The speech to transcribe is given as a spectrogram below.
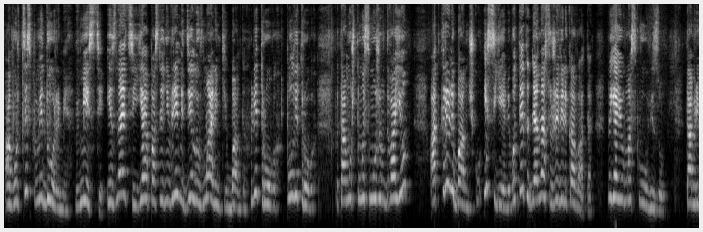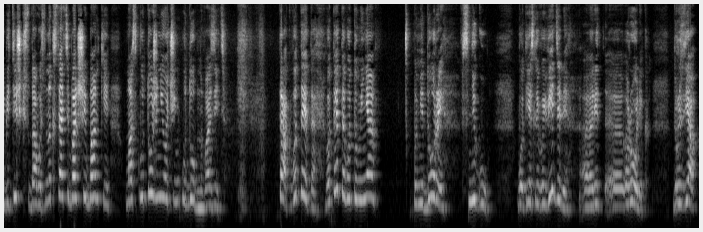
огурцы с помидорами вместе. И знаете, я в последнее время делаю в маленьких банках, в литровых, пол-литровых, потому что мы с мужем вдвоем открыли баночку и съели. Вот это для нас уже великовато. Но я ее в Москву увезу. Там ребятишки с удовольствием. Но, кстати, большие банки в Москву тоже не очень удобно возить. Так, вот это, вот это вот у меня помидоры в снегу. Вот если вы видели э, э, ролик, друзья,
